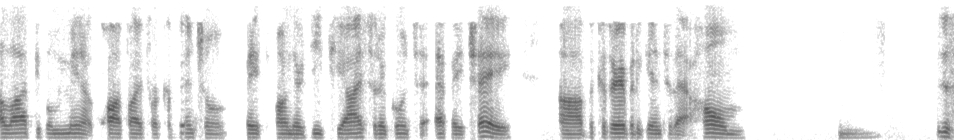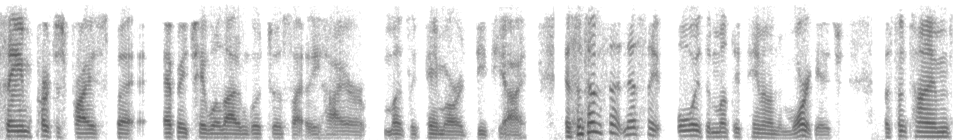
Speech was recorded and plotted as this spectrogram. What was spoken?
a lot of people may not qualify for conventional based on their DTI, so they're going to FHA uh, because they're able to get into that home the same purchase price, but FHA will allow them to go to a slightly higher monthly payment or DTI. And sometimes it's not necessarily always a monthly payment on the mortgage, but sometimes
